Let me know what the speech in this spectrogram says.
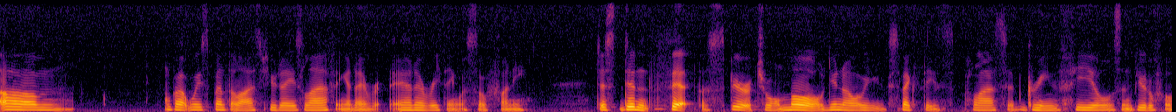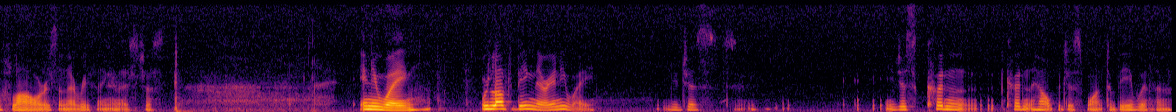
um, but we spent the last few days laughing at, every, at everything. Was so funny just didn't fit the spiritual mold. You know, you expect these placid green fields and beautiful flowers and everything, and it's just... Anyway, we loved being there anyway. You just, you just couldn't, couldn't help but just want to be with him.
